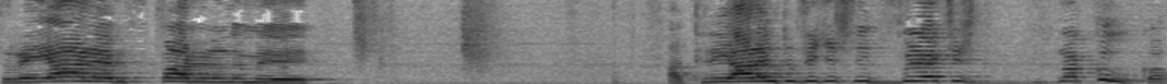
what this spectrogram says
Trialem spalmy. A trialem to przecież ty wylecisz na kółko.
